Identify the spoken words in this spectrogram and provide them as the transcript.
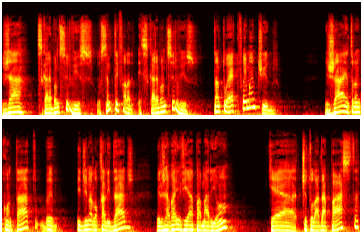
já. Esse cara é bom de serviço. Eu sempre tenho falado, esse cara é bom de serviço. Tanto é que foi mantido. Já entrou em contato, é, pedindo a localidade. Ele já vai enviar para Marion, que é a titular da pasta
